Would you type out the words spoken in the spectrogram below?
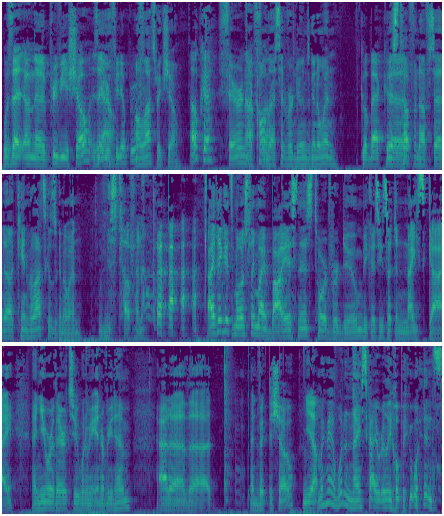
Was that on the previous show? Is that your Yeah, video proof? On last week's show. okay, fair enough. I called it. I said Werdum's going to win. go back. Miss uh, Tough Enough said uh, Cain Velasquez is going to win. Miss Tough enough. I think it's mostly my biasness toward Werdum because he's such a nice guy, and you were there too when we interviewed him at uh, the Invicta show. Yeah. I'm like, man, what a nice guy! I really hope he wins.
